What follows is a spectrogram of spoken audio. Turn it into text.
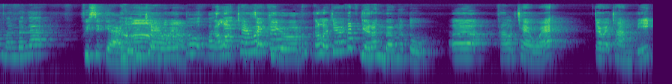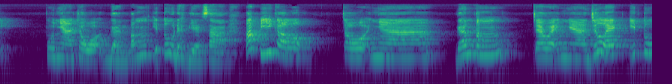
mandangnya fisik ya jadi Heeh, cewek itu pasti Kalau cewek kan- insecure. kalau cewek kan jarang banget tuh. Eh, kalau cewek cewek cantik punya cowok ganteng itu udah biasa. Tapi kalau cowoknya ganteng ceweknya jelek itu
